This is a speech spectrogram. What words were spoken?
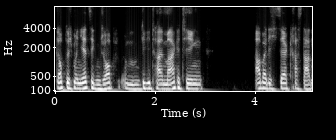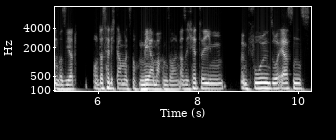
glaube, durch meinen jetzigen Job im digitalen Marketing arbeite ich sehr krass datenbasiert. Und das hätte ich damals noch mehr machen sollen. Also ich hätte ihm empfohlen, so erstens,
